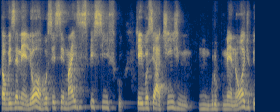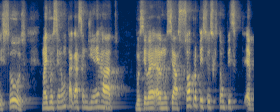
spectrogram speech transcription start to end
talvez é melhor você ser mais específico, que aí você atinge um grupo menor de pessoas, mas você não está gastando dinheiro errado. Você vai anunciar só para pessoas que estão é,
